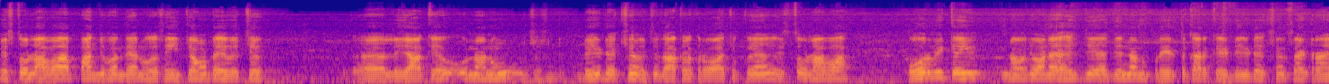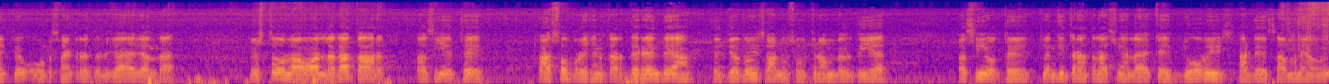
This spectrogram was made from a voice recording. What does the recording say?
ਇਸ ਤੋਂ ਇਲਾਵਾ ਪੰਜ ਬੰਦਿਆਂ ਨੂੰ ਅਸੀਂ ਚੌਂਟੇ ਵਿੱਚ ਲਿਜਾ ਕੇ ਉਹਨਾਂ ਨੂੰ ਡੀ ਐਕਸ਼ਨ ਵਿੱਚ ਦਾਖਲ ਕਰਵਾ ਚੁੱਕੇ ਹਾਂ। ਇਸ ਤੋਂ ਇਲਾਵਾ ਹੋਰ ਵੀ ਕਈ ਨੌਜਵਾਨ ਇਹੋ ਜਿਹੇ ਆ ਜਿਨ੍ਹਾਂ ਨੂੰ ਪ੍ਰੇਰਿਤ ਕਰਕੇ ਡੀ ਐਕਸ਼ਨ ਸੈਂਟਰਾਂ 'ਚ ਤੇ ਓਟ ਸੈਂਟਰ 'ਤੇ ਲਿਜਾਇਆ ਜਾਂਦਾ ਇਸ ਤੋਂ ਇਲਾਵਾ ਲਗਾਤਾਰ ਅਸੀਂ ਇੱਥੇ ਕਾਸ ਆਪਰੇਸ਼ਨ ਕਰਦੇ ਰਹਿੰਦੇ ਹਾਂ ਤੇ ਜਦੋਂ ਹੀ ਸਾਨੂੰ ਸੂਚਨਾ ਮਿਲਦੀ ਹੈ ਅਸੀਂ ਉੱਥੇ ਚੰਗੀ ਤਰ੍ਹਾਂ ਤਲਾਸ਼ੀਆਂ ਲੈ ਕੇ ਜੋ ਵੀ ਸਾਡੇ ਸਾਹਮਣੇ ਆਉ-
